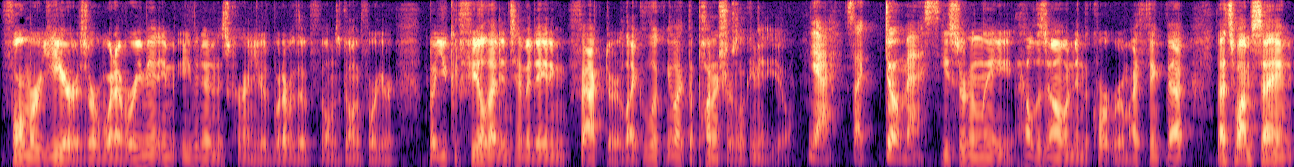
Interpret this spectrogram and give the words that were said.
former years or whatever, even even in his current years, whatever the film's going for here. But you could feel that intimidating factor, like looking like the Punisher's looking at you yeah it's like don't mess he certainly held his own in the courtroom. I think that that's why I'm saying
